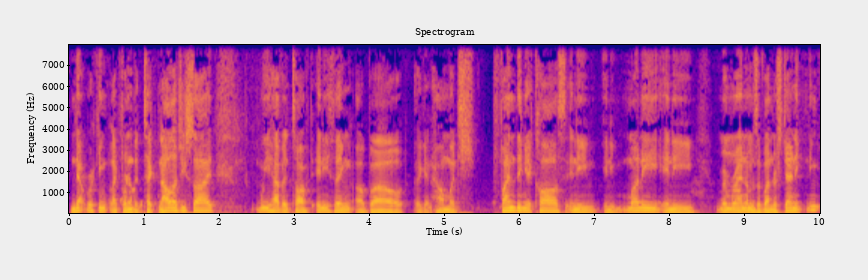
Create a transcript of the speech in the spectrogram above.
networking, like from the technology side. We haven't talked anything about again how much funding it costs, any any money, any memorandums of understanding,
